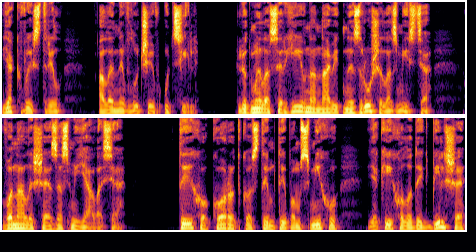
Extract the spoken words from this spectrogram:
як вистріл, але не влучив у ціль. Людмила Сергіївна навіть не зрушила з місця, вона лише засміялася. Тихо, коротко, з тим типом сміху, який холодить більше,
